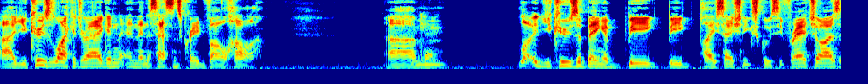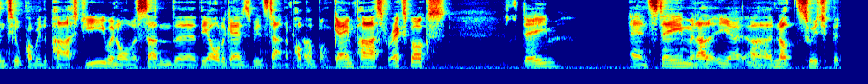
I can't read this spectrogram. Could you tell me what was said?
Uh, Yakuza Like a Dragon and then Assassin's Creed Valhalla. Um, Okay. Like Yakuza being a big, big PlayStation exclusive franchise until probably the past year, when all of a sudden the the older games have been starting to pop up on Game Pass for Xbox Steam. and Steam and other, you know, uh, not Switch, but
